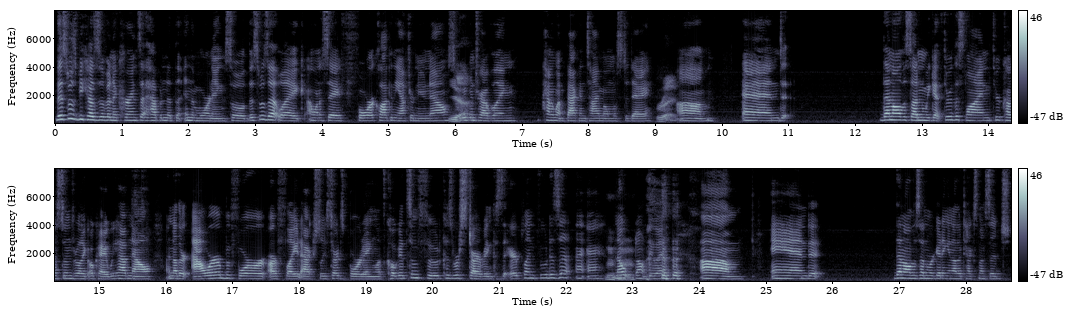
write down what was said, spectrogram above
This was because of an occurrence that happened at the in the morning. So this was at like I want to say four o'clock in the afternoon now. So Yeah. we've been traveling, kind of went back in time almost a day. Right. Um, and then all of a sudden we get through this line through customs. We're like, okay, we have now another hour before our flight actually starts boarding. Let's go get some food because we're starving. Because the airplane food is a uh-uh. nope, don't do it. um, and then all of a sudden we're getting another text message.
